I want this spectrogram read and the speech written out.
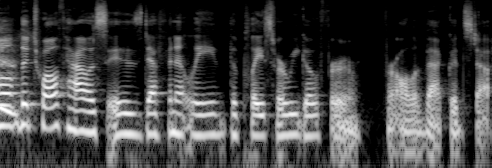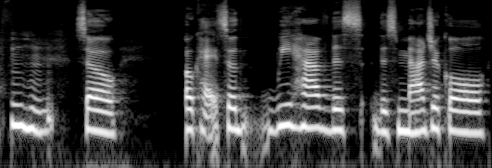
Well, the twelfth house is definitely the place where we go for for all of that good stuff. Mm-hmm. So, okay, so we have this this magical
